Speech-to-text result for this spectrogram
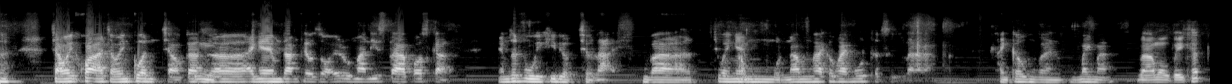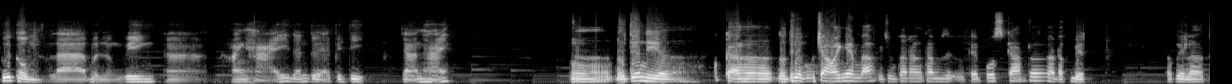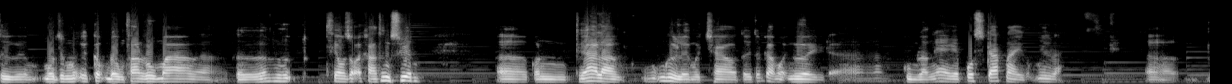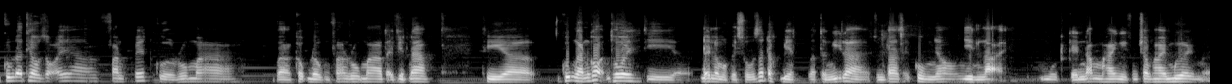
chào anh Khoa, chào anh Quân, chào các ừ. uh, anh em đang theo dõi Romanista Podcast. Em rất vui khi được trở lại và chúc anh em một năm 2021 thật sự là thành công và may mắn. Và một vị khách cuối cùng là bình luận viên uh, Hoàng Hải đến từ FPT chào anh Hải. Uh, đầu tiên thì uh, cả đầu tiên là cũng chào anh em đã vì chúng ta đang tham dự cái postcard rất là đặc biệt. Đặc biệt là từ một trong những cộng đồng fan Roma mà tớ theo dõi khá thường xuyên. Uh, còn thứ hai là cũng gửi lời một chào tới tất cả mọi người đã cùng lắng nghe cái postcard này cũng như là uh, cũng đã theo dõi uh, fanpage của Roma và cộng đồng fan Roma tại Việt Nam thì uh, cũng ngắn gọn thôi thì uh, đây là một cái số rất đặc biệt và tôi nghĩ là chúng ta sẽ cùng nhau nhìn lại một cái năm 2020 mà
